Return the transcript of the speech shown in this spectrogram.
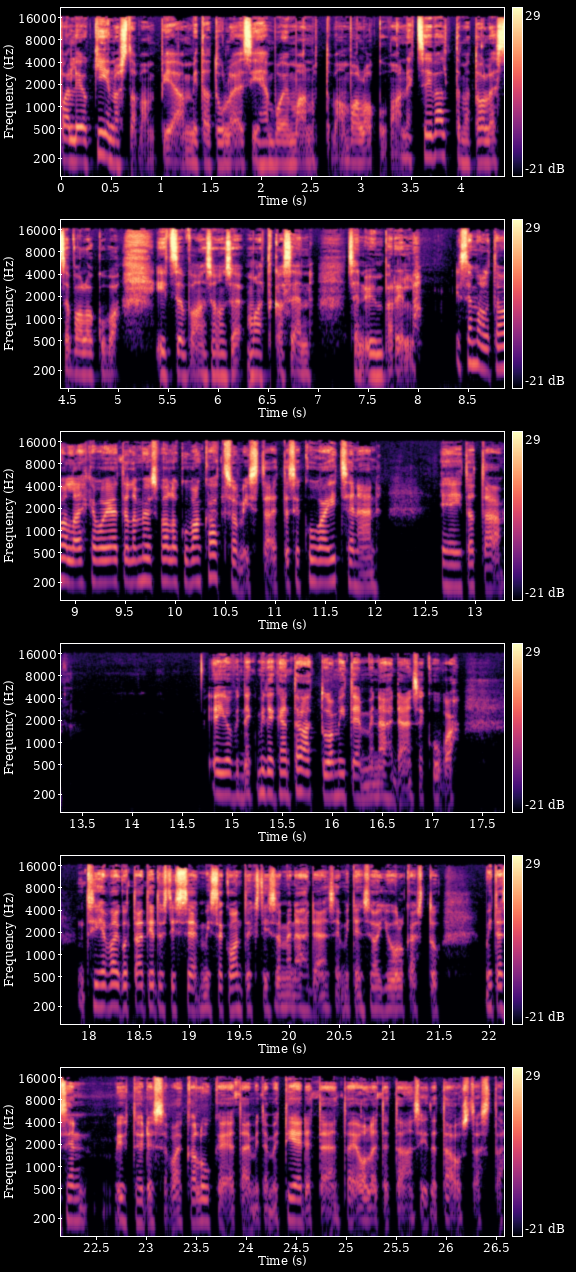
paljon kiinnostavampia, mitä tulee siihen voimaannuttavaan valokuvaan. Et se ei välttämättä ole se valokuva itse, vaan se on se matka sen, sen ympärillä. Ja samalla tavalla ehkä voi ajatella myös valokuvan katsomista, että se kuva itsenään ei, tota, ei ole mitenkään taattua, miten me nähdään se kuva. Siihen vaikuttaa tietysti se, missä kontekstissa me nähdään se, miten se on julkaistu, mitä sen yhteydessä vaikka lukee tai mitä me tiedetään tai oletetaan siitä taustasta.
